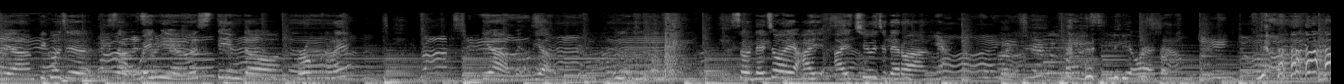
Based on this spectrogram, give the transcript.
Yeah. Because uh, so when you steam the broccoli, yeah, yeah. Mm. So that's why I I choose that one. Yeah,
